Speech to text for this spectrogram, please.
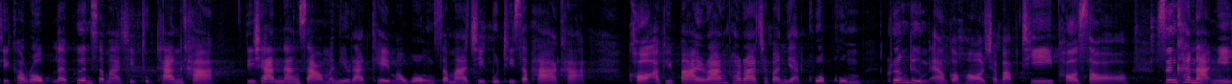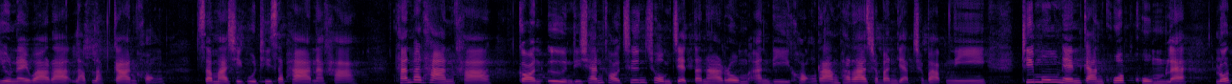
ที่เคารพและเพื่อนสมาชิกทุกท่านค่ะ ดิฉันนางสาวมณีรัตน์เขมวงสมาชิกวุฒิสภาค่ะ ขออภิปรายร่างพระราชบัญญัติควบคุม เครื่องดื่มแอลกอฮอล์ฉบับที่พศซึ่งขณะนี้อยู่ในวาระรับหลักการของสมาชิกวุฒิสภานะคะ ท่านประธานคะก่อนอื่นดิฉันขอชื่นชมเจตนารมณ์อันดีของร่างพระราชบัญญัติฉบับนี้ ที่มุ่งเน้นการควบคุมและลด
